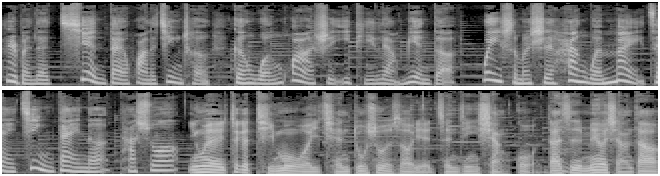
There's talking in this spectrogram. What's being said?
日本的现代化的进程跟文化是一体两面的。为什么是汉文脉在近代呢？他说：“因为这个题目，我以前读书的时候也曾经想过，但是没有想到。”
